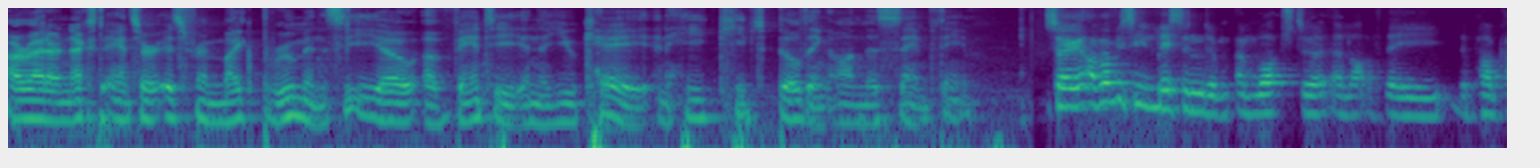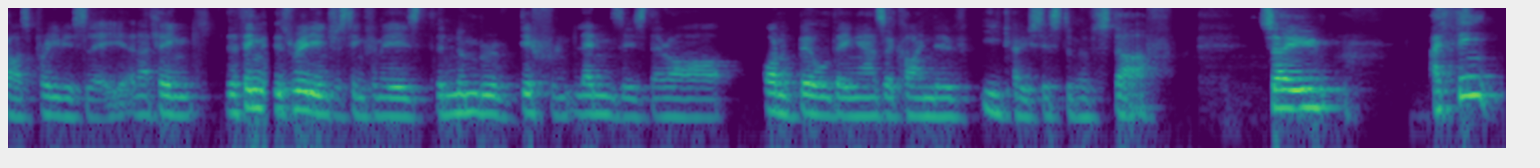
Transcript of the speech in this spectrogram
all right, our next answer is from Mike Brooman, CEO of Vanti in the UK, and he keeps building on this same theme. So I've obviously listened and watched a lot of the the podcast previously, and I think the thing that's really interesting for me is the number of different lenses there are on a building as a kind of ecosystem of stuff. So I think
